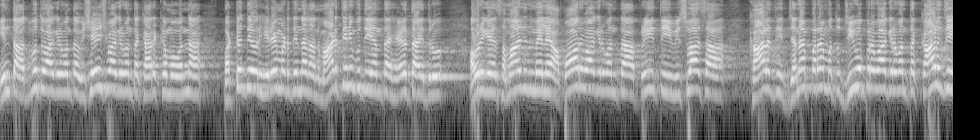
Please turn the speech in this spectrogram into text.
ಇಂಥ ಅದ್ಭುತವಾಗಿರುವಂಥ, ವಿಶೇಷವಾಗಿರುವಂಥ ಕಾರ್ಯಕ್ರಮವನ್ನು ಪಟ್ಟದ್ದೇವ್ರ ಹಿರೇಮಠದಿಂದ ನಾನು ಮಾಡ್ತೀನಿ ಬುದ್ಧಿ ಅಂತ ಹೇಳ್ತಾ ಇದ್ರು. ಅವರಿಗೆ ಸಮಾಜದ ಮೇಲೆ ಅಪಾರವಾಗಿರುವಂಥ ಪ್ರೀತಿ, ವಿಶ್ವಾಸ, ಕಾಳಜಿ, ಜನಪರ ಮತ್ತು ಜೀವಪರವಾಗಿರುವಂಥ ಕಾಳಜಿ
